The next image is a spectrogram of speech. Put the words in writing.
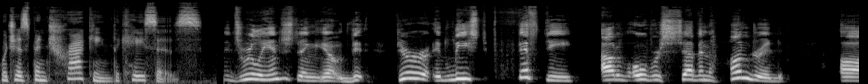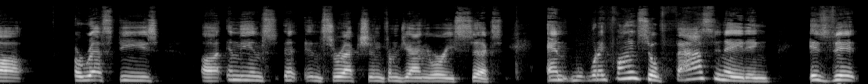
which has been tracking the cases. It's really interesting, you know. There are at least 50 out of over 700 uh, arrestees uh, in the ins- insurrection from January 6th. And what I find so fascinating is that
